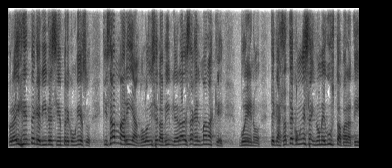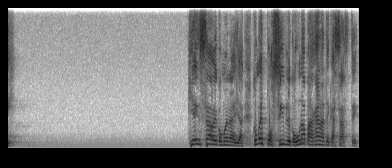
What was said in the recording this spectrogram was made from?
Pero hay gente que vive siempre con eso. Quizás María, no lo dice la Biblia, era de esas hermanas que, bueno, te casaste con esa y no me gusta para ti. ¿Quién sabe cómo era ella? ¿Cómo es posible con una pagana te casaste?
